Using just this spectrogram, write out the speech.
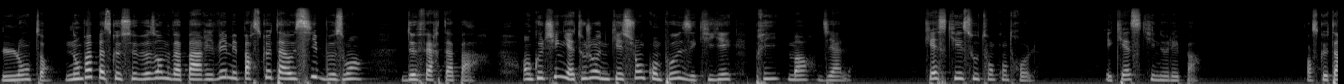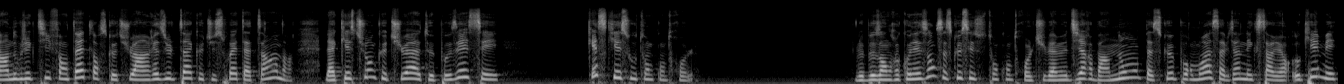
longtemps. Non pas parce que ce besoin ne va pas arriver, mais parce que tu as aussi besoin de faire ta part. En coaching, il y a toujours une question qu'on pose et qui est primordiale. Qu'est-ce qui est sous ton contrôle Et qu'est-ce qui ne l'est pas? Lorsque tu as un objectif en tête, lorsque tu as un résultat que tu souhaites atteindre, la question que tu as à te poser, c'est qu'est-ce qui est sous ton contrôle? Le besoin de reconnaissance, est-ce que c'est sous ton contrôle? Tu vas me dire, ben non, parce que pour moi, ça vient de l'extérieur. Ok, mais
